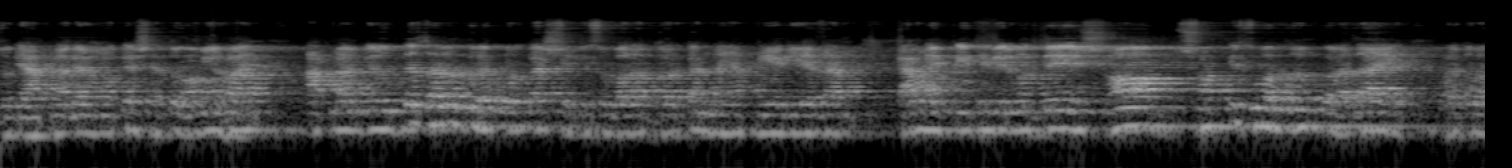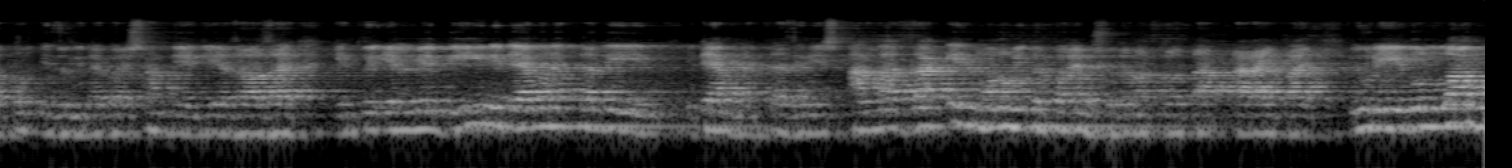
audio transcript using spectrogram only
যদি আপনাদের মতের সাথে অমিল হয়, আপনার বিরুদ্ধে চালু করে প্রকাশ্যে কিছু বলার দরকার নাই, আপনি এড়িয়ে যান। কারণ এই পৃথিবীর মধ্যে সব সব কিছু অর্জন করা যায় হয়তো বা প্রতিযোগিতা করে সামনে এগিয়ে যাওয়া যায়। কিন্তু এলমে দিন, এটা এমন একটা দিন এমন একটা জিনিস আল্লাহ যাকে মনোনীত করেন শুধুমাত্র তার তারাই পায়। ইউরিদুল্লাহু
